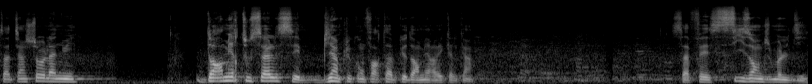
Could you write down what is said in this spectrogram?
ça tient chaud la nuit. Dormir tout seul, c'est bien plus confortable que dormir avec quelqu'un. Ça fait six ans que je me le dis.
